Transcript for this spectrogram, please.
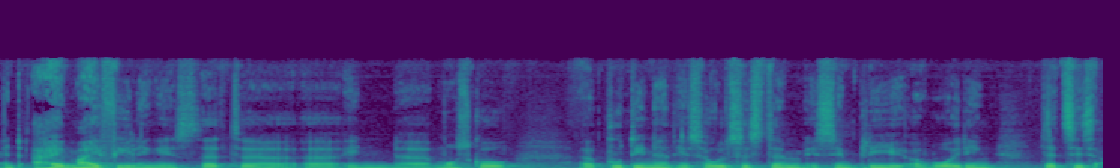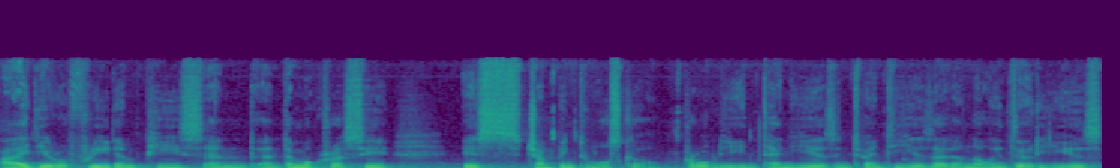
And I, my feeling is that uh, uh, in uh, Moscow, Putin and his whole system is simply avoiding that this idea of freedom, peace, and, and democracy is jumping to Moscow. Probably in 10 years, in 20 years, I don't know, in 30 years,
